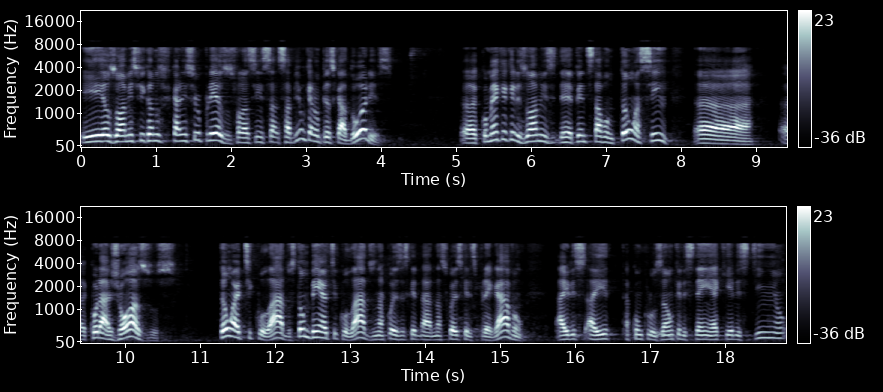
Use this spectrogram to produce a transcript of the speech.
E os homens ficando, ficarem surpresos, falando assim: sabiam que eram pescadores? Uh, como é que aqueles homens de repente estavam tão assim uh, uh, corajosos, tão articulados, tão bem articulados nas coisas que, nas coisas que eles pregavam? Aí, eles, aí a conclusão que eles têm é que eles tinham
